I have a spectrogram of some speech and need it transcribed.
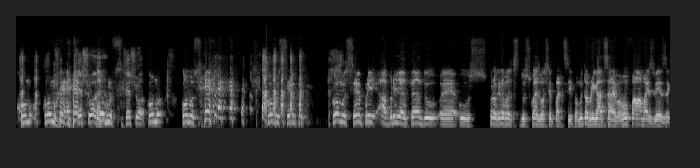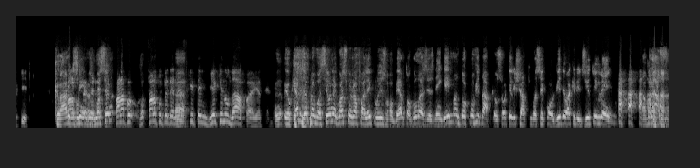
como, como é. Fechou, como, fechou. Como, como, como sempre, como sempre, abrilhantando é, os programas dos quais você participa. Muito obrigado, Saraiva. Vamos falar mais vezes aqui. Claro que sim. Você... Fala para o Pedro é. que tem dia que não dá pai. Eu quero dizer para você um negócio que eu já falei para o Luiz Roberto algumas vezes. Ninguém mandou convidar, porque eu sou aquele chato que você convida, eu acredito e venho. Abraço.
